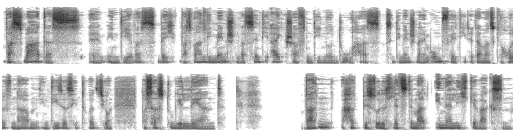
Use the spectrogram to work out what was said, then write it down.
Was war das äh, in dir? Was, welch, was waren die Menschen? Was sind die Eigenschaften, die nur du hast? Was sind die Menschen in deinem Umfeld, die dir damals geholfen haben in dieser Situation? Was hast du gelernt? Wann bist du das letzte Mal innerlich gewachsen?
